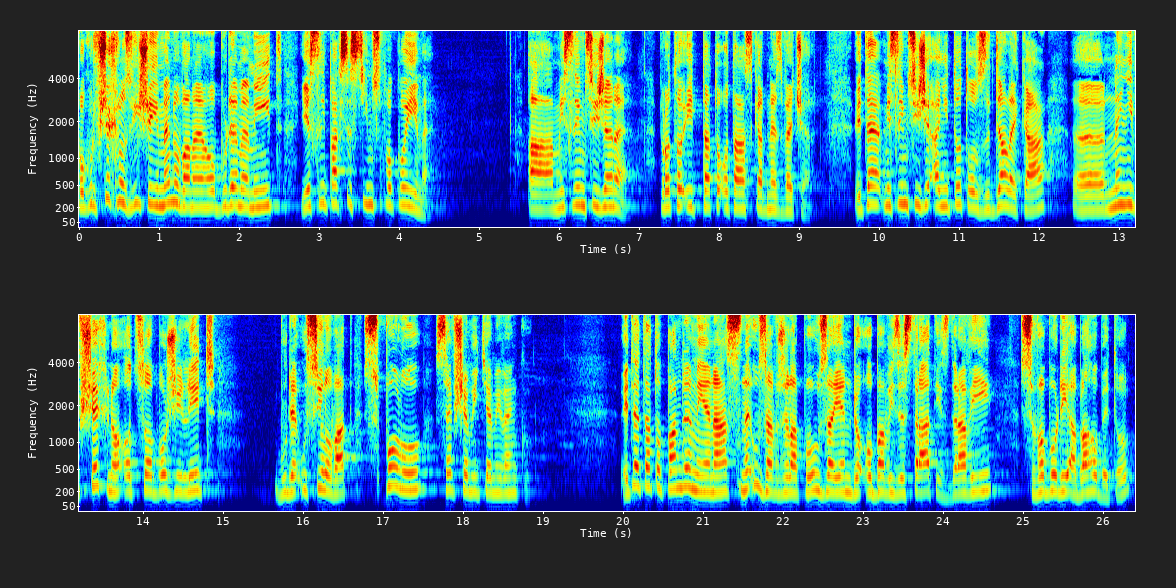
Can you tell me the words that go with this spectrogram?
Pokud všechno z výše jmenovaného budeme mít, jestli pak se s tím spokojíme. A myslím si, že ne. Proto i tato otázka dnes večer. Víte, myslím si, že ani toto zdaleka e, není všechno, o co boží lid bude usilovat spolu se všemi těmi venku. Víte, tato pandemie nás neuzavřela pouze jen do obavy ze ztráty zdraví, svobody a blahobytu,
